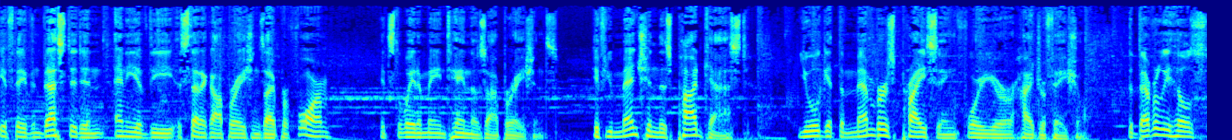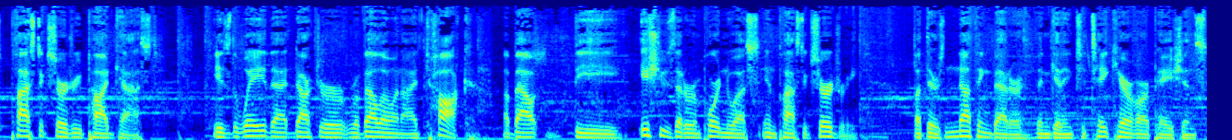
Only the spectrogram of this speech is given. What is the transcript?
if they've invested in any of the aesthetic operations I perform, it's the way to maintain those operations. If you mention this podcast, you will get the members' pricing for your hydrofacial. The Beverly Hills Plastic Surgery Podcast is the way that Dr. Rovelo and I talk about the issues that are important to us in plastic surgery. But there's nothing better than getting to take care of our patients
